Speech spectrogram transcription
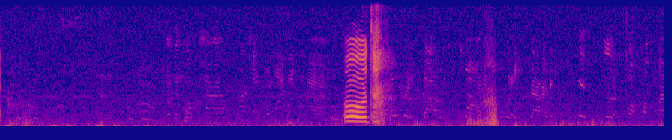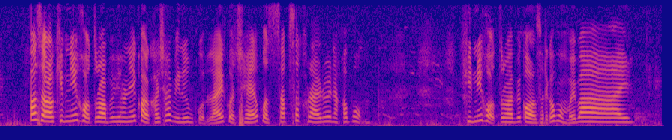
เออก็สำหรับคลิปนี้ขอตัวไปเพียงเท่านี้ก่อน ใครชอบอย่าลืมกดไลค์ กดแชร์ กด Subscribe ด้วยนะครับผม คลิปนี้ขอตัวไปก่อน สวัสดีครับผม บ๊ายบาย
